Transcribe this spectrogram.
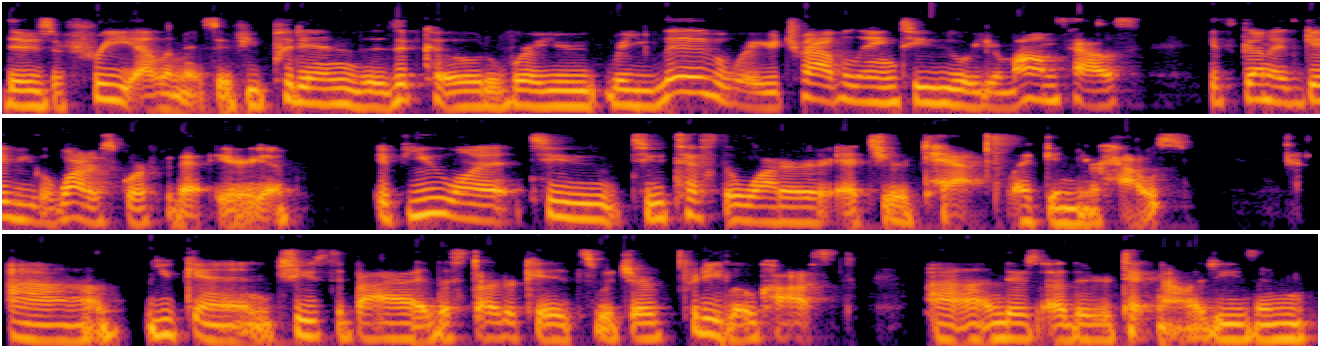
there's a free element. So if you put in the zip code of where you where you live or where you're traveling to or your mom's house, it's going to give you a water score for that area. If you want to to test the water at your tap, like in your house, um, you can choose to buy the starter kits, which are pretty low cost. Uh, and there's other technologies and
